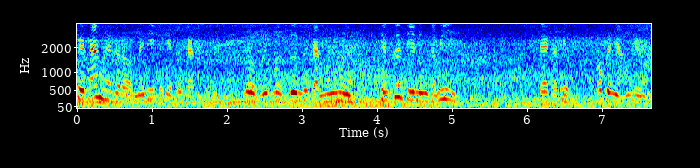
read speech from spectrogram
เห็นงานเมื่อยก็ดอกไม่นี่ก็เห็ดด้วยกันเลิกดึกเลิกดื่นด้วยกันมือมือเห็นขึ้นตีหนึ่งจะมีแต่กระเห็ดก็เป็นอย่างที่น้อง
